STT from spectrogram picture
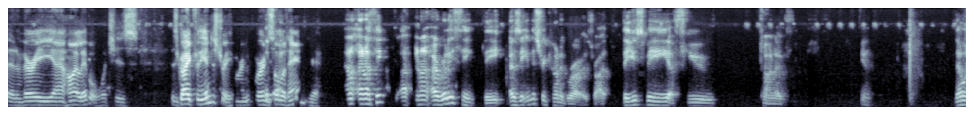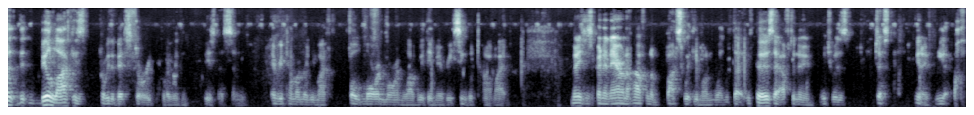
at a very uh, high level, which is is great for the industry. We're in, we're in solid hands there. And, and I think, uh, and I, really think the as the industry kind of grows, right? There used to be a few kind of, you know, no one. the- Bill Lark is probably the best storyteller in business, and every time I meet him, I fall more and more in love with him. Every single time I managed to spend an hour and a half on a bus with him on Wednesday, Thursday afternoon, which was just, you know, you go, oh,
